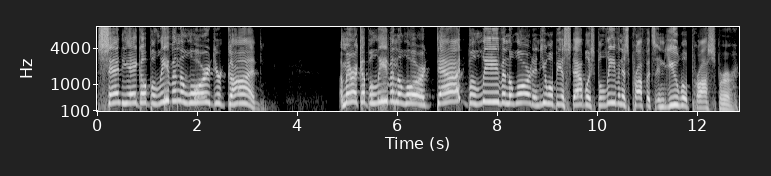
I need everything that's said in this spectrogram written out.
San Diego, believe in the Lord your God. America, believe in the Lord. Dad, believe in the Lord and you will be established. Believe in his prophets and you will prosper.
